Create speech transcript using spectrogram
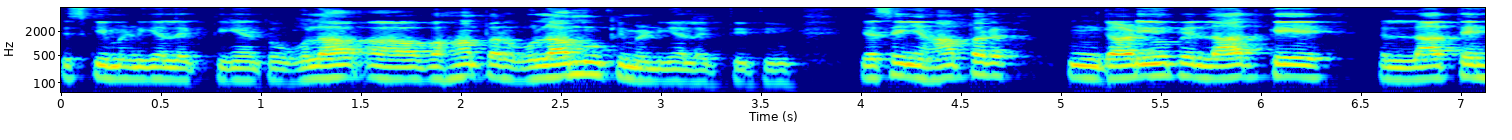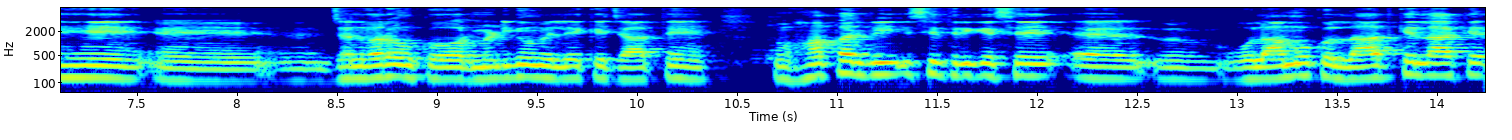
इसकी मंडियाँ लगती हैं तो गुलाम वहाँ पर ग़ुलामों की मंडियाँ लगती थी। जैसे यहाँ पर गाड़ियों पे लाद के लाते हैं जानवरों को और मंडियों में लेके जाते हैं तो वहाँ पर भी इसी तरीके से ग़ुलामों को लाद के ला के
